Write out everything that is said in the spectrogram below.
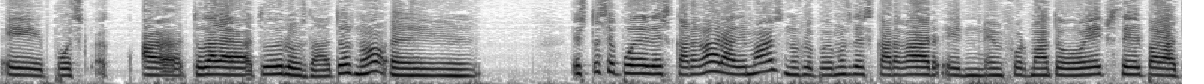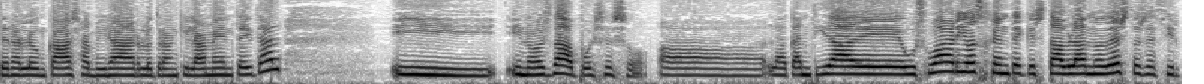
eh, pues todos los datos, ¿no? Eh, esto se puede descargar, además, nos lo podemos descargar en formato Excel para tenerlo en casa, mirarlo tranquilamente y tal. Y, nos da, pues eso, la cantidad de usuarios, gente que está hablando de esto, es decir,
